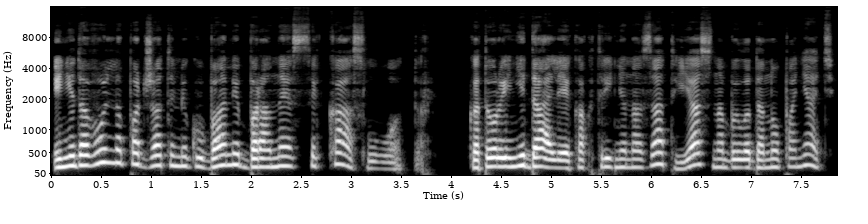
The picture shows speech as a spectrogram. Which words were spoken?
и недовольно поджатыми губами баронессы Каслуотер, которой не далее, как три дня назад, ясно было дано понять,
